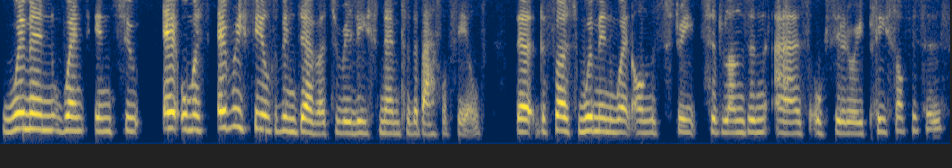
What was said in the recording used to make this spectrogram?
Women went into almost every field of endeavor to release men for the battlefield. The, the first women went on the streets of London as auxiliary police officers.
